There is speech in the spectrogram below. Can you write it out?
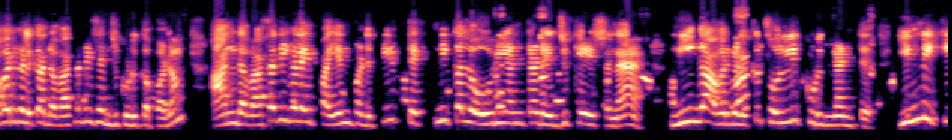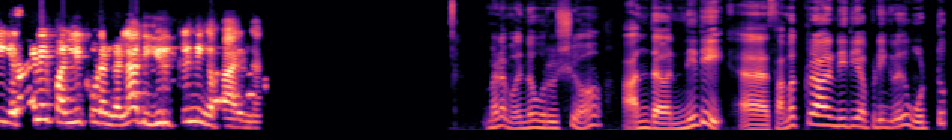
அவர்களுக்கு அந்த வசதி செஞ்சு கொடுக்கப்படும். அந்த வசதிகளை பயன்படுத்தி டெக்னிக்கல் ஓரியன்ட் எஜுகேஷனை நீங்க அவர்களுக்கு சொல்லி கொடுங்கன்ட்டு. இன்னைக்கு எத்தனை பள்ளிக்கூடங்கள்ல அது இருக்குன்னு நீங்க பாருங்க. மேடம் இன்னும் ஒரு விஷயம். அந்த நிதி சமக்ரா நிதி அப்படிங்கிறது ஒட்டு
